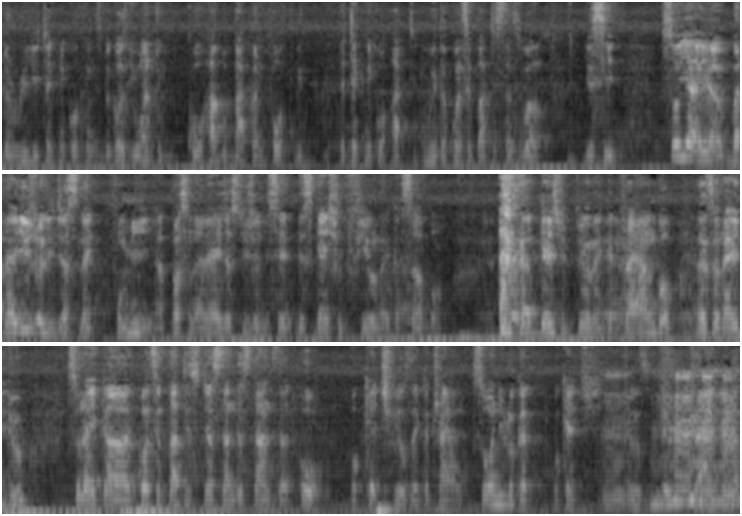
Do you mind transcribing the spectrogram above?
the really technical things, because you want to go have a back and forth with the technical art, with the concept artist as well. You see. So yeah, yeah. But I usually just like for me uh, personally, I just usually say this guy should feel like a circle. that guy should feel like a Yeah. triangle. That's what I do. So like uh, concept artist just understands that oh, Okech feels like a triangle. So when you look at Okech, it feels very triangular,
